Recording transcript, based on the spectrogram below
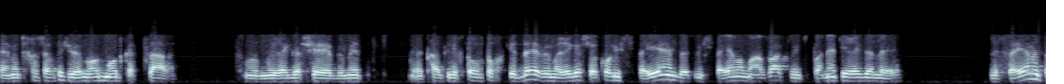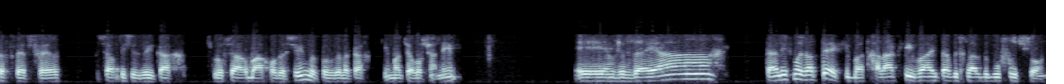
באמת שחשבתי שהוא יהיה מאוד מאוד קצר. זאת אומרת, מרגע שבאמת התחלתי לכתוב תוך כדי, ומרגע שהכל הסתיים, בעצם הסתיים המאבק והתפניתי רגע ל... לסיים את הספר, חשבתי שזה ייקח שלושה ארבעה חודשים, בסוף זה לקח כמעט שלוש שנים. אה, וזה היה תהליך מרתק, כי בהתחלה הכתיבה הייתה בכלל בגוף ראשון.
